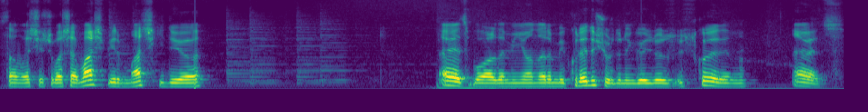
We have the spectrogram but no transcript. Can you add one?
savaşı, başa baş bir maç gidiyor. Evet bu arada minyonların bir kule düşürdüğünü görüyoruz. Üst kulede mi? Evet.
